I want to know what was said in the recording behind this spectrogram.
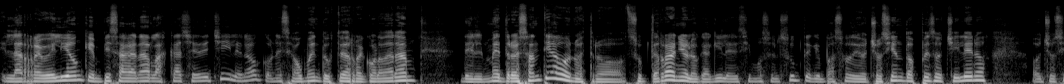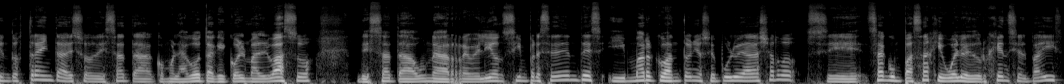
la rebelión que empieza a ganar las calles de Chile, ¿no? Con ese aumento, ustedes recordarán, del metro de Santiago, nuestro subterráneo, lo que aquí le decimos el subte, que pasó de 800 pesos chilenos a 830. Eso desata como la gota que colma el vaso, desata una rebelión sin precedentes y Marco Antonio Sepúlveda Gallardo se saca un pasaje y vuelve de urgencia al país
